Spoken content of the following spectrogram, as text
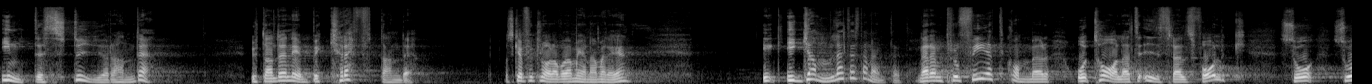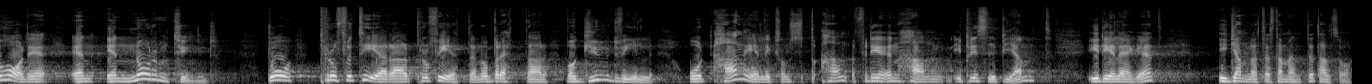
inte styrande, utan den är bekräftande. Jag ska förklara vad jag menar med det. I, I Gamla testamentet, när en profet kommer och talar till Israels folk, så, så har det en enorm tyngd. Då profeterar profeten och berättar vad Gud vill och han är liksom, han, för det är en han i princip jämt i det läget, i Gamla testamentet alltså.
